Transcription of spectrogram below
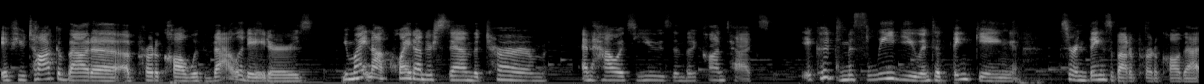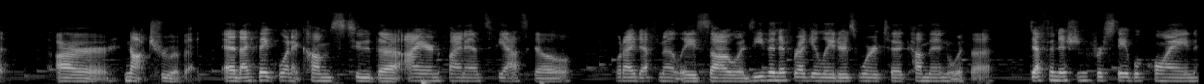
if you talk about a, a protocol with validators, you might not quite understand the term and how it's used in the context. It could mislead you into thinking certain things about a protocol that are not true of it. And I think when it comes to the iron finance fiasco, what I definitely saw was even if regulators were to come in with a definition for stablecoin,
